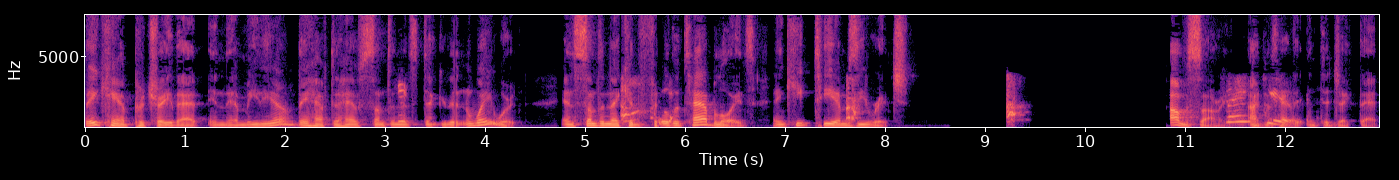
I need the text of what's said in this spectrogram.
they can't portray that in their media. They have to have something that's decadent and wayward, and something that can fill the tabloids and keep TMZ rich. I'm sorry, Thank I just you. had to interject that.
